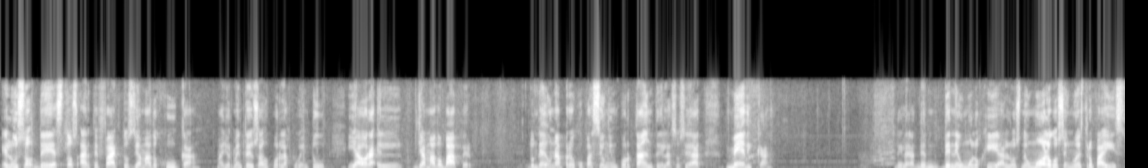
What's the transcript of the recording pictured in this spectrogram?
el uso de estos artefactos llamados juca, mayormente usados por la juventud, y ahora el llamado VAPER, donde hay una preocupación importante de la sociedad médica, de, neumología, los neumólogos en nuestro país,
